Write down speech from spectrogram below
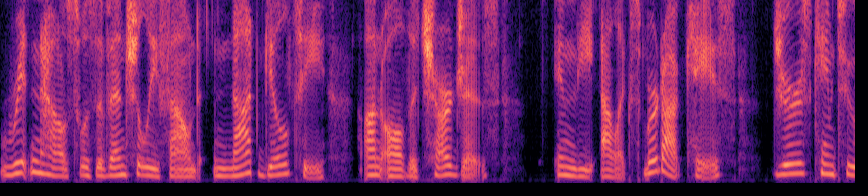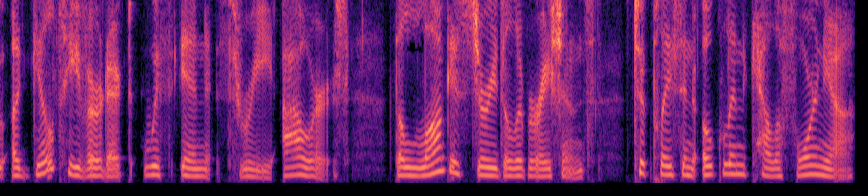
Rittenhouse was eventually found not guilty on all the charges. In the Alex Murdaugh case, jurors came to a guilty verdict within three hours. The longest jury deliberations took place in Oakland, California.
